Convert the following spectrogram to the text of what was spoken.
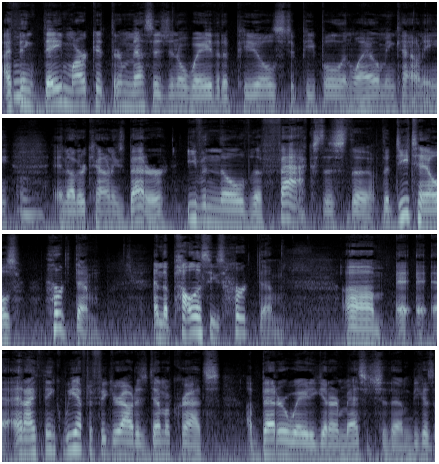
I think mm. they market their message in a way that appeals to people in Wyoming County mm. and other counties better, even though the facts, this, the, the details hurt them and the policies hurt them. Um, and I think we have to figure out as Democrats a better way to get our message to them because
